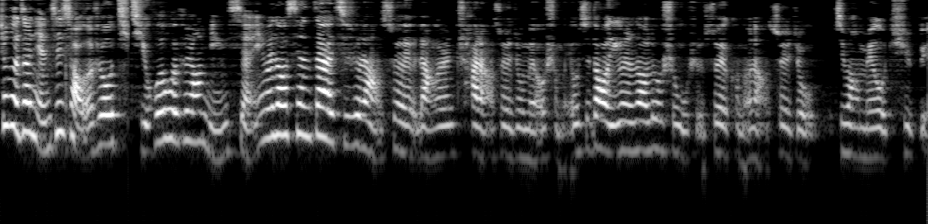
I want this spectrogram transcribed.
这个在年纪小的时候体会会非常明显，因为到现在其实两岁两个人差两岁就没有什么，尤其到一个人到六十五十岁，可能两岁就基本上没有区别。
